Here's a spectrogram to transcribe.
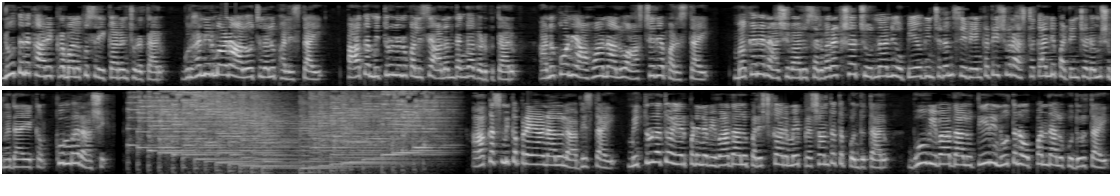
నూతన కార్యక్రమాలకు శ్రీకారం చుడతారు. గృహ నిర్మాణ ఆలోచనలు ఫలిస్తాయి. పాత మిత్రులను కలిసి ఆనందంగా గడుపుతారు. అనుకోని ఆహ్వానాలు ఆశ్చర్యపరుస్తాయి. మకర రాశివారు సర్వరక్ష చూర్ణాన్ని ఉపయోగించడం శ్రీ వెంకటేశ్వర అష్టకాన్ని పఠించడం శుభదాయకం. కుంభరాశి. ఆకస్మిక ప్రయాణాలు లాభిస్తాయి. మిత్రులతో ఏర్పడిన వివాదాలు పరిష్కారమై ప్రశాంతత పొందుతారు. భూ వివాదాలు తీరి నూతన ఒప్పందాలు కుదురుతాయి.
